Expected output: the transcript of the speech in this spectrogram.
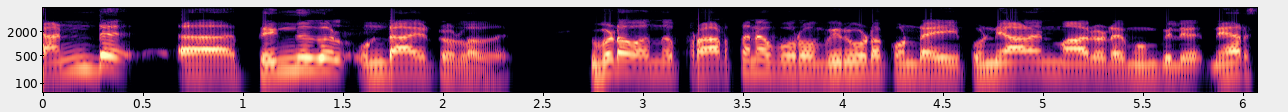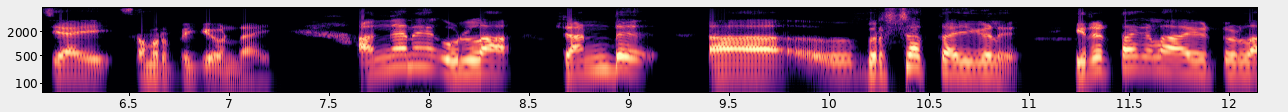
രണ്ട് തെങ്ങുകൾ ഉണ്ടായിട്ടുള്ളത്. ഇവിടെ വന്ന് പ്രാർത്ഥനാപൂർവം വീരൂടെ കൊണ്ടുപോയി പുണ്യാളന്മാരുടെ മുമ്പിൽ നേർച്ചയായി സമർപ്പിക്കുകയുണ്ടായി. അങ്ങനെ ഉള്ള രണ്ട് വൃക്ഷത്തൈകൾ ഇരട്ടകളായിട്ടുള്ള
